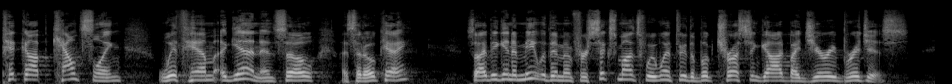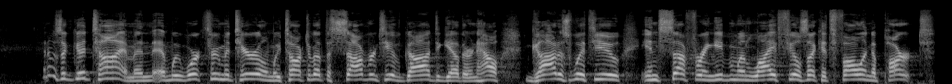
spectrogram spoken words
pick up counseling with him again. And so I said, okay. So I began to meet with him and for six months we went through the book Trusting God by Jerry Bridges. And it was a good time. And, and we worked through material and we talked about the sovereignty of God together and how God is with you in suffering, even when life feels like it's falling apart.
